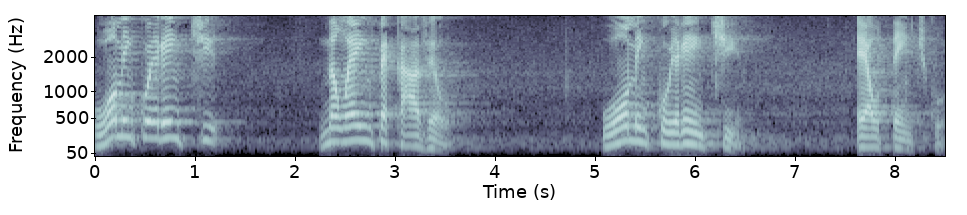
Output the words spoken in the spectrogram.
O homem coerente não é impecável. O homem coerente é autêntico.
